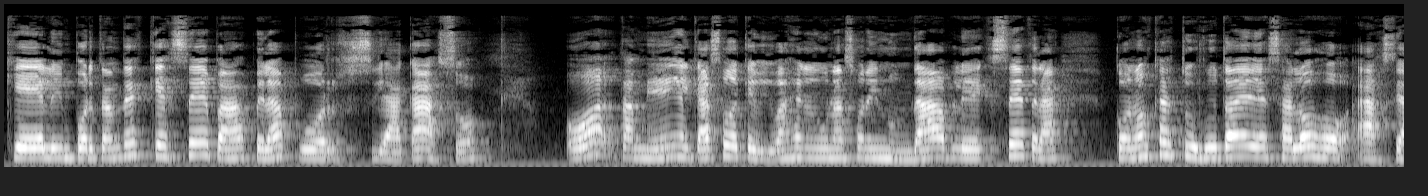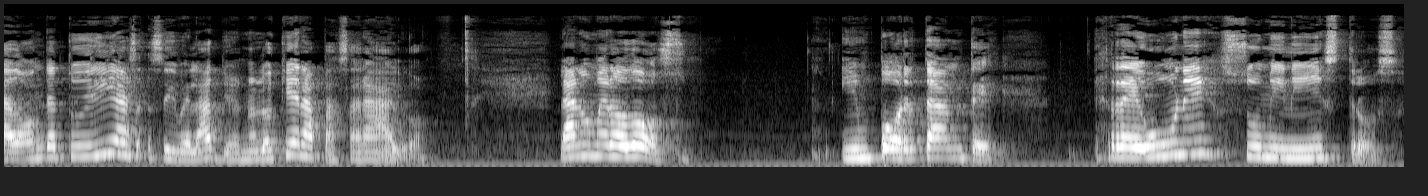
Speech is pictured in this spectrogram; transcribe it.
que lo importante es que sepas, ¿verdad? Por si acaso, o también en el caso de que vivas en una zona inundable, etcétera, conozcas tu ruta de desalojo hacia dónde tú irías si, ¿verdad? Dios no lo quiera, pasará algo. La número dos, importante, reúne suministros.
